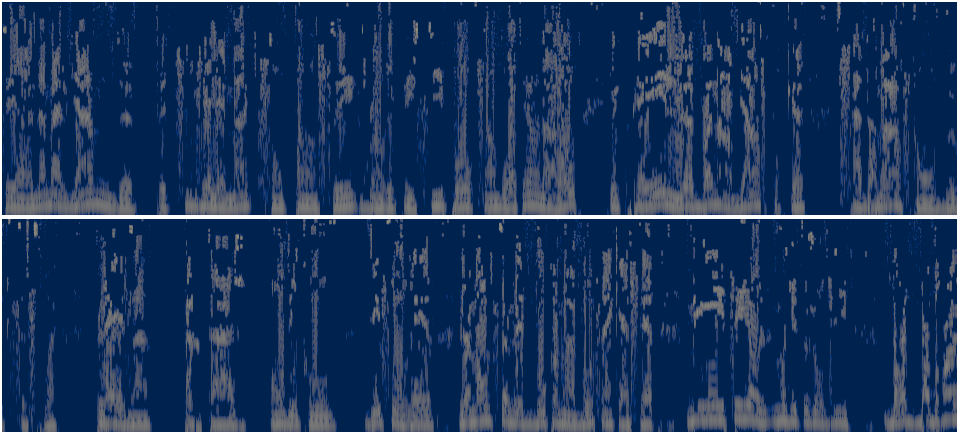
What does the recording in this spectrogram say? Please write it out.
c'est un amalgame de petits éléments qui sont pensés, qui sont réfléchis pour s'emboîter un dans l'autre et créer la bonne ambiance pour que ça demeure ce qu'on veut que ce soit. Plaisant, partage, on découvre, des. Le monde se met debout comme un beau 5 à 7. Mais, moi j'ai toujours dit, bas brun,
